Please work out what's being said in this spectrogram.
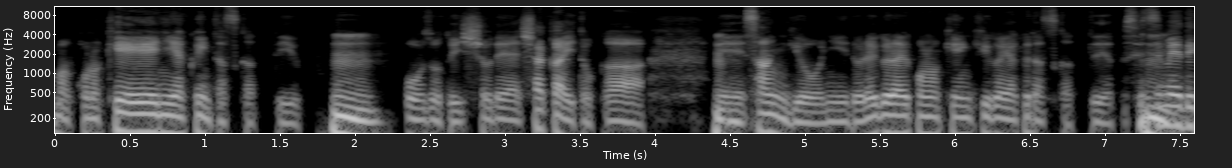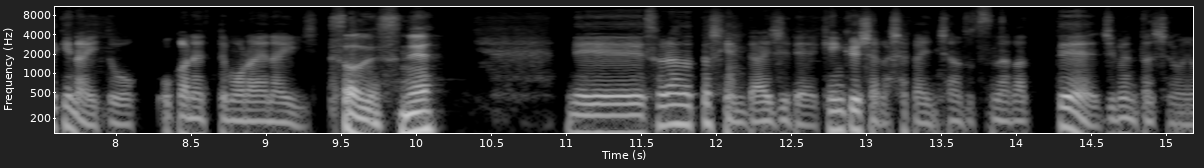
まあ、この経営に役に立つかっていううん。構造と一緒で、社会とか、うんえー産業にどれぐらいこの研究が役立つかって、やっぱ説明できないとお金ってもらえない。そうですね。で、それは確かに大事で、研究者が社会にちゃんとつながって、自分たちの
